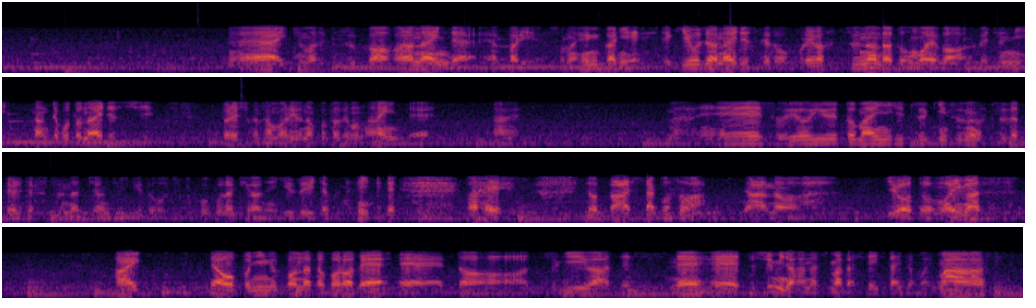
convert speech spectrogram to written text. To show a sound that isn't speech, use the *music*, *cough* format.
ねえいつまで続くかわからないんで、やっぱりその変化に適応じゃないですけど、これが普通なんだと思えば別になんてことないですし、トレスが溜まるようなことでもないんで、はい。まあね、それを言うと毎日通勤するのが普通だって言われたら普通になっちゃうんですけど、ちょっとここだけはね、譲りたくないんで、*laughs* はい。ちょっと明日こそは、あの、言おうと思います。はい。では、オープニングこんなところで、えっ、と、次はですね、えっ、と、趣味の話またしていきたいと思います。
